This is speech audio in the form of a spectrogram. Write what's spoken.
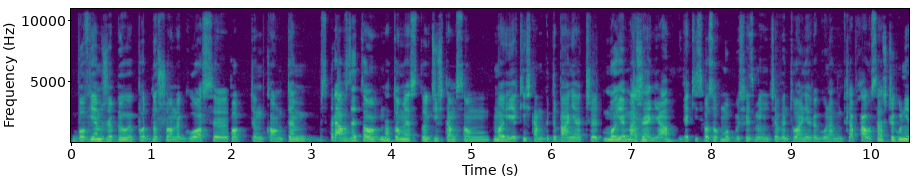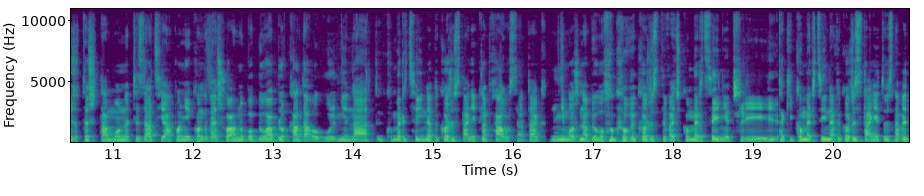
bo wiem, że były podnoszone głosy pod tym kątem. Sprawdzę to, natomiast to gdzieś tam są moje jakieś tam gdybania, czy moje marzenia, w jaki sposób mógłby się zmienić ewentualnie regulamin Clubhouse'a, szczególnie, że też ta monetyzacja poniekąd weszła, no bo była blokada ogólnie na komercyjne wykorzystanie wykorzystanie Clubhouse'a, tak? Nie można było go wykorzystywać komercyjnie, czyli takie komercyjne wykorzystanie to jest nawet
